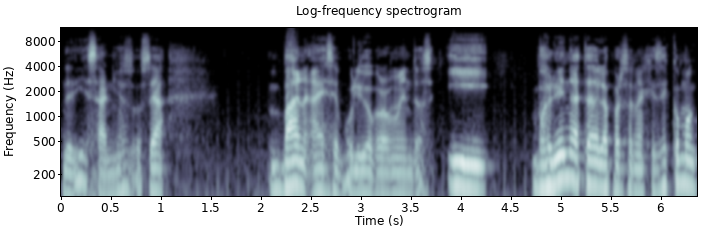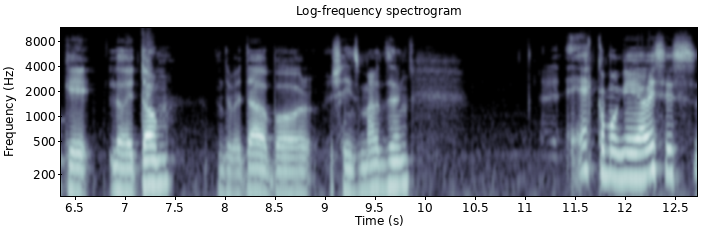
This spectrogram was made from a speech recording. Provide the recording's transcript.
de 10 años, o sea, van a ese público por momentos. Y volviendo a esto de los personajes, es como que lo de Tom interpretado por James Marsden, es como que a veces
